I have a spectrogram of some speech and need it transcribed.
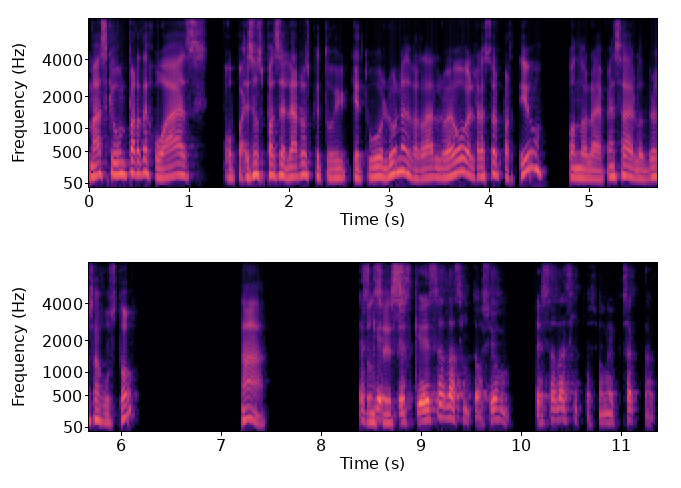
Más que un par de jugadas o esos pases largos que, que tuvo el lunes, ¿verdad? Luego el resto del partido, cuando la defensa de los Bears ajustó, nada. Es, que, es que esa es la situación, esa es la situación exacta.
